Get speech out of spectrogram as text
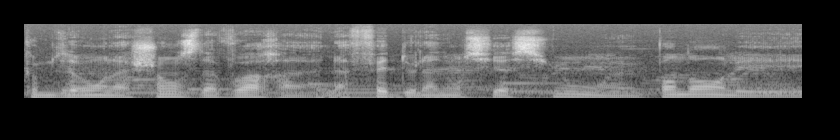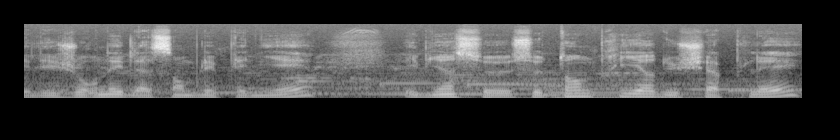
comme nous avons la chance d'avoir euh, la fête de l'Annonciation euh, pendant les, les journées de l'Assemblée plénière, eh bien ce, ce temps de prière du chapelet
